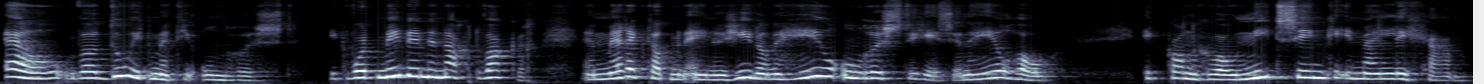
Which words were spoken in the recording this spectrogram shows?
El, wat doe ik met die onrust? Ik word midden in de nacht wakker en merk dat mijn energie dan heel onrustig is en heel hoog. Ik kan gewoon niet zinken in mijn lichaam.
